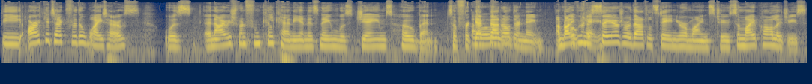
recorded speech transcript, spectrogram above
The architect for the White House was an Irishman from Kilkenny, and his name was James Hoban. So forget that Oh. other name. I'm not even going to say it, or that'll stay in your minds too. So my apologies.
